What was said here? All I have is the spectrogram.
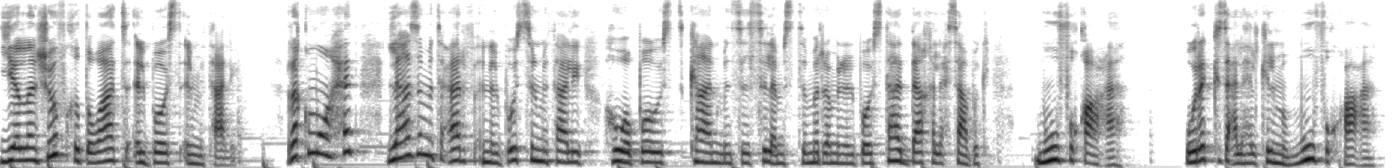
يلا نشوف خطوات post المثالي. رقم واحد لازم تعرف أن ال post المثالي هو post كان من سلسلة مستمرة من ال posts داخل حسابك مو فقاعة. وركز على هالكلمة مو فقاعة.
